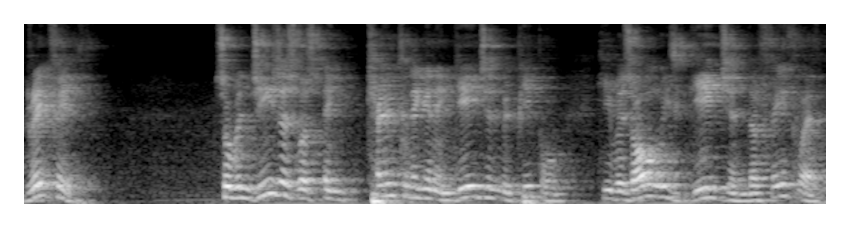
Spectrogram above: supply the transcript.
great faith. So when Jesus was encountering and engaging with people, he was always gauging their faith level.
